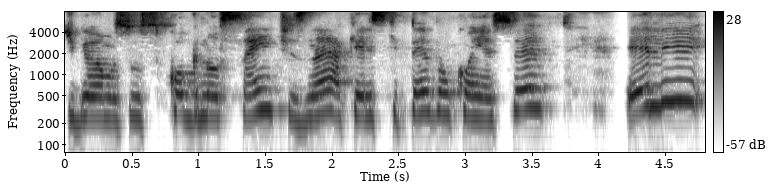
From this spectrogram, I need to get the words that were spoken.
digamos, os cognoscentes, né, aqueles que tentam conhecer, ele,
